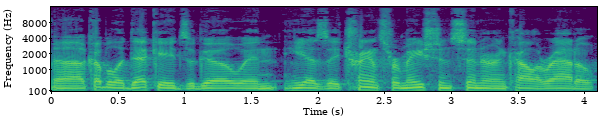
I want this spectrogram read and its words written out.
uh, a couple of decades ago, and he has a transformation center in Colorado.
